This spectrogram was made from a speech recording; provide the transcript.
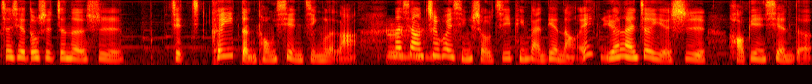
这些都是真的是可以等同现金了啦。那像智慧型手机、平板电脑，哎，原来这也是好变现的。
